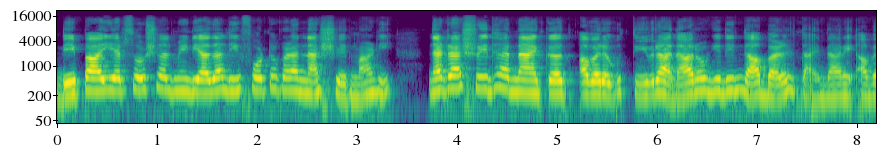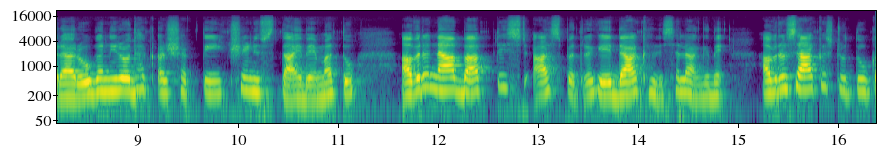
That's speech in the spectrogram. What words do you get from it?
ದೀಪಾ ಅಯ್ಯರ್ ಸೋಷಿಯಲ್ ಮೀಡಿಯಾದಲ್ಲಿ ಫೋಟೋಗಳನ್ನು ಶೇರ್ ಮಾಡಿ, ನಟ ಶ್ರೀಧರ್ ನಾಯಕ್ ಅವರು ತೀವ್ರ ಅನಾರೋಗ್ಯದಿಂದ ಬಳಲ್ತಾ ಇದ್ದಾರೆ. ಅವರ ರೋಗ ನಿರೋಧಕ ಶಕ್ತಿ ಕ್ಷೀಣಿಸ್ತಾ ಇದೆ ಮತ್ತು ಅವರನ್ನು ಬಾಪ್ಟಿಸ್ಟ್ ಆಸ್ಪತ್ರೆಗೆ ದಾಖಲಿಸಲಾಗಿದೆ. ಅವರು ಸಾಕಷ್ಟು ತೂಕ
